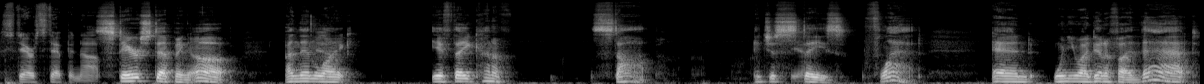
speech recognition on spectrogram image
stair stepping up. Stair stepping up, and then Yeah. like if they kind of stop, it just Yeah. stays flat. And when you identify that,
